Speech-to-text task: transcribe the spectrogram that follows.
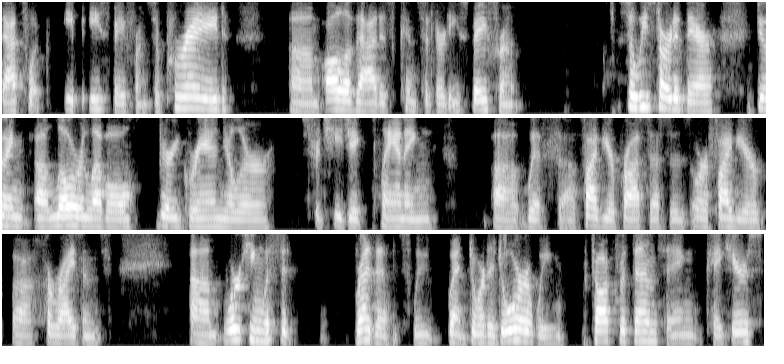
That's what East Bayfront. So Parade, um, all of that is considered East Bayfront. So we started there doing a lower level, very granular strategic planning uh, with uh, five year processes or five year uh, horizons. Um, working with the residents. We went door to door. We talked with them saying, okay, here's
